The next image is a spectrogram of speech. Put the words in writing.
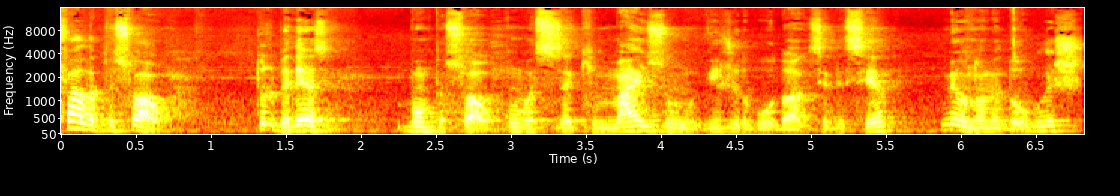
Fala pessoal, tudo beleza? Bom pessoal, com vocês aqui mais um vídeo do Bulldog CDC. Meu nome é Douglas.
